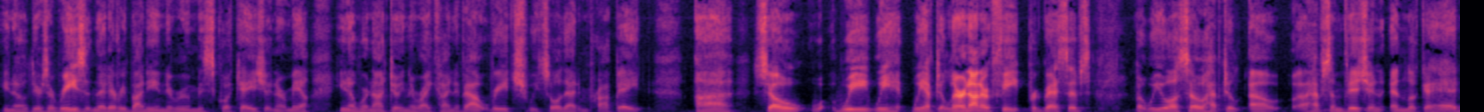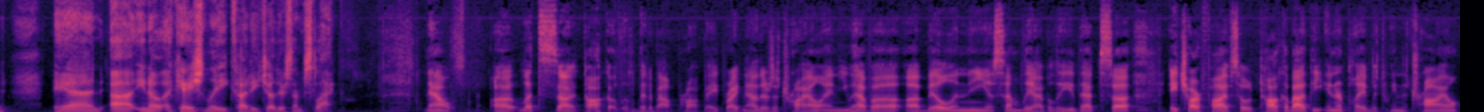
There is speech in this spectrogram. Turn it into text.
You know, there's a reason that everybody in the room is Caucasian or male. You know, we're not doing the right kind of outreach. We saw that in Prop 8. Uh, so we, we, we have to learn on our feet, progressives, but we also have to uh, have some vision and look ahead and uh, you know occasionally cut each other some slack. Now, uh, let's uh, talk a little bit about Prop 8. Right now, there's a trial, and you have a, a bill in the Assembly, I believe. That's H.R. Uh, 5. So, talk about the interplay between the trial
